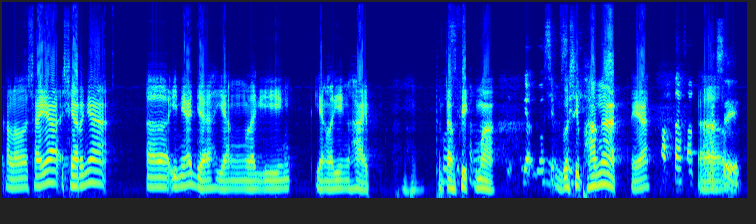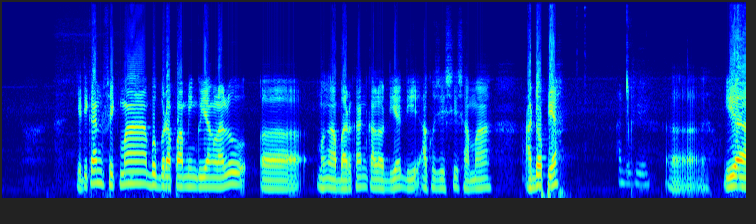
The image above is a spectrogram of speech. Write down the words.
kalau saya share-nya eh, ini aja yang lagi yang lagi nge-hype tentang Gosip Figma. Nggak gosip, Gosip sih. hangat ya. Fakta-fakta. Eh, Asik. Jadi kan Figma beberapa minggu yang lalu eh, mengabarkan kalau dia diakuisisi sama Adobe ya. Ya. Eh, iya,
